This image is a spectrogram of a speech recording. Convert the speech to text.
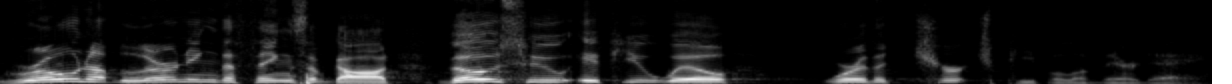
grown up learning the things of God, those who, if you will, were the church people of their day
